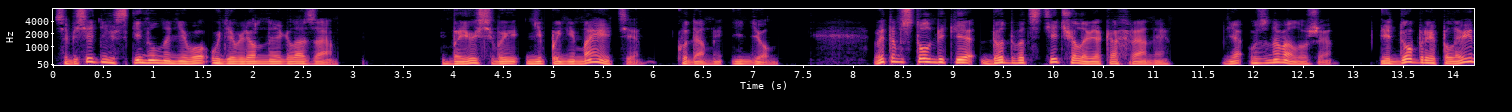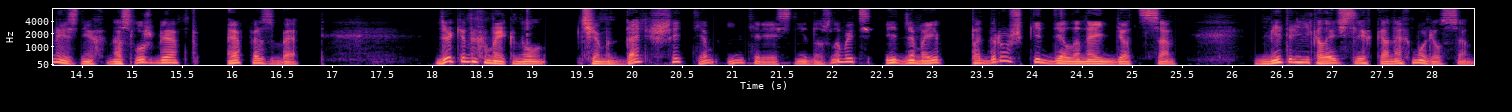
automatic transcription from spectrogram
Собеседник скинул на него удивленные глаза. «Боюсь, вы не понимаете, куда мы идем». В этом столбике до двадцати человек охраны. Я узнавал уже. И добрая половина из них на службе в ФСБ. Дюкин хмыкнул. Чем дальше, тем интереснее. Должно быть, и для моей подружки дело найдется. Дмитрий Николаевич слегка нахмурился.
